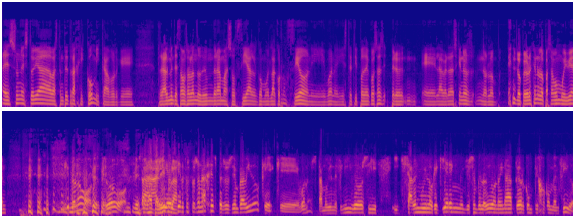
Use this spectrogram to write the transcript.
es una historia bastante tragicómica porque realmente estamos hablando de un drama social como es la corrupción y bueno y este tipo de cosas, pero eh, la verdad es que nos, nos lo, lo peor es que nos lo pasamos muy bien. No, no, desde luego. O sea, la película. hay ciertos personajes, pero eso siempre ha habido, que, que bueno, están muy bien definidos y, y saben muy bien lo que quieren. Yo siempre lo digo, no hay nada peor que un pijo convencido.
